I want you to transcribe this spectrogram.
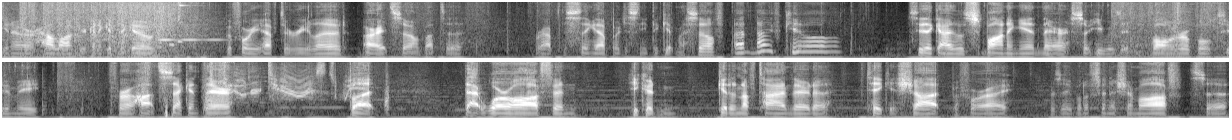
you know, or how long you're going to get to go before you have to reload. Alright, so I'm about to wrap this thing up. I just need to get myself a knife kill. See that guy was spawning in there, so he was invulnerable to me for a hot second there. But that wore off and he couldn't get enough time there to take his shot before I was able to finish him off. So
